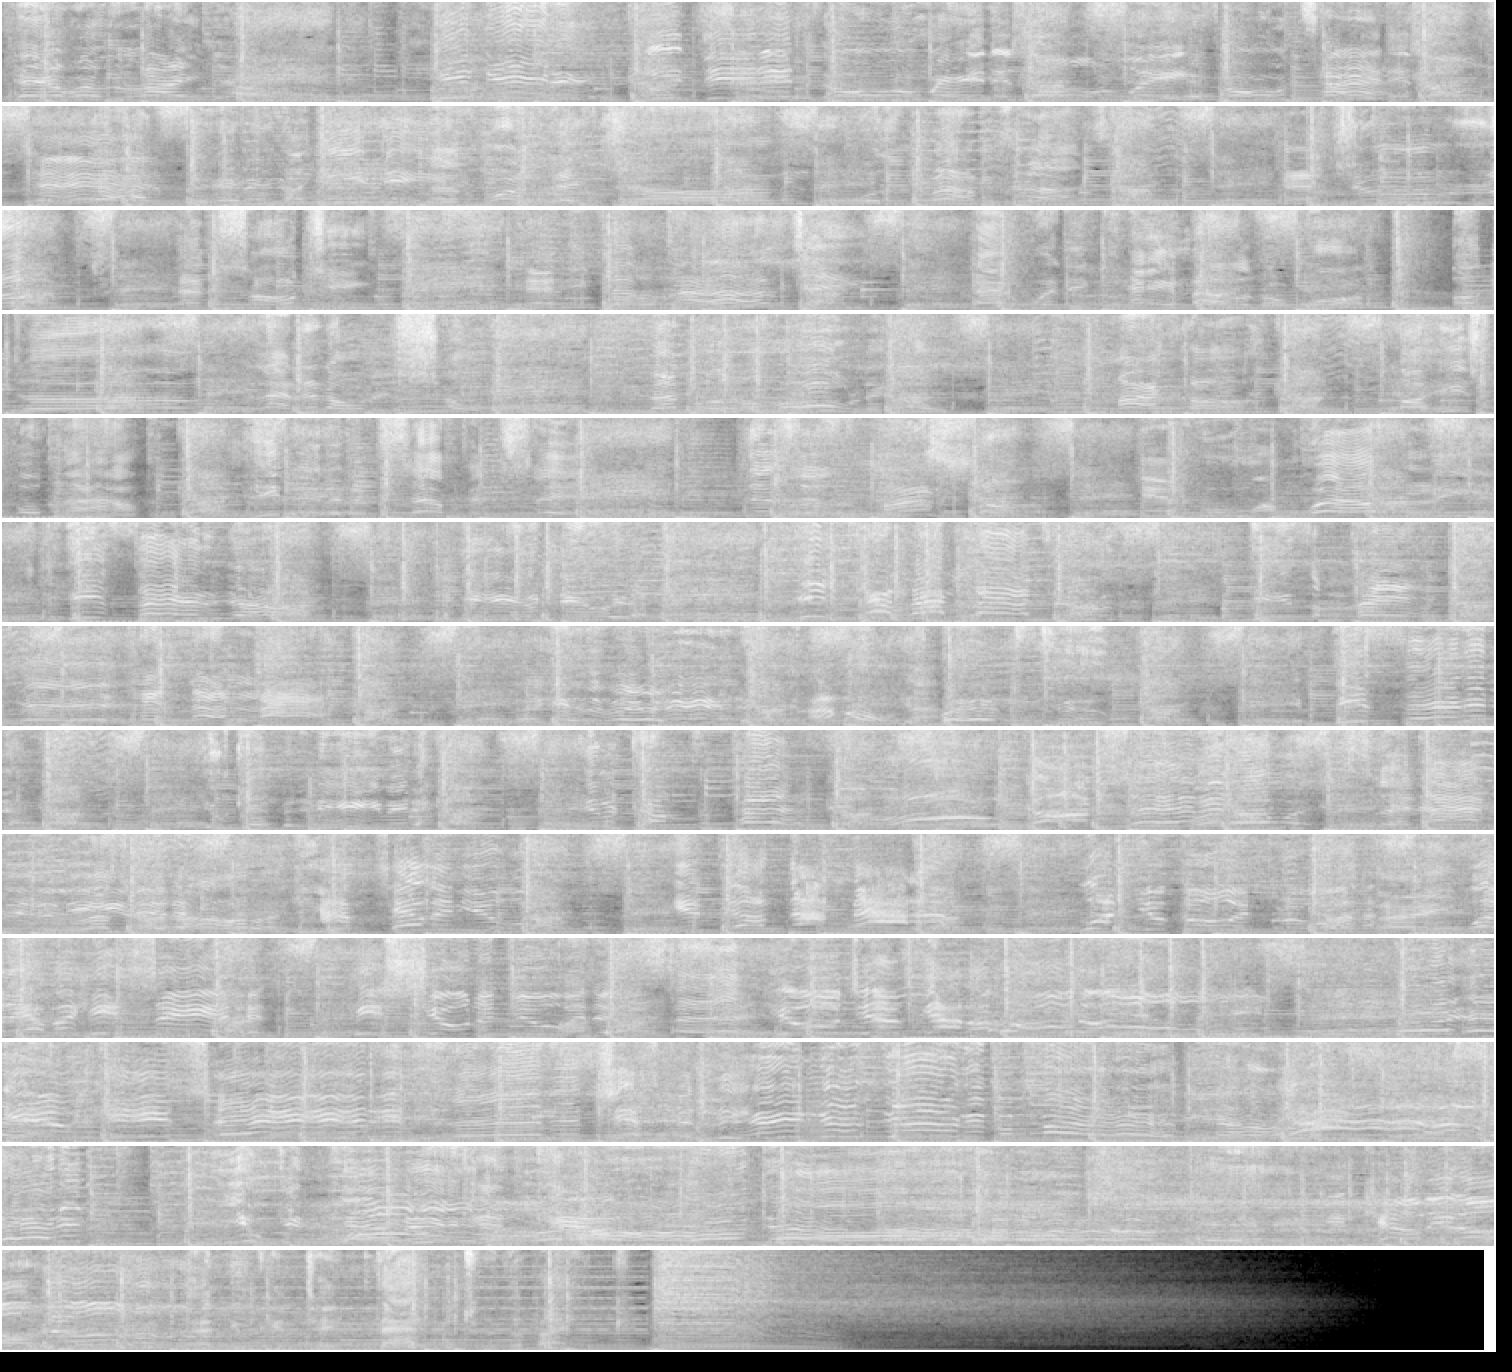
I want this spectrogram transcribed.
there was light, y'all. He did it. He did it his own way, in his own way, his own time, his own time. God said it. He did. And one He spoke out. He did it himself and said, that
